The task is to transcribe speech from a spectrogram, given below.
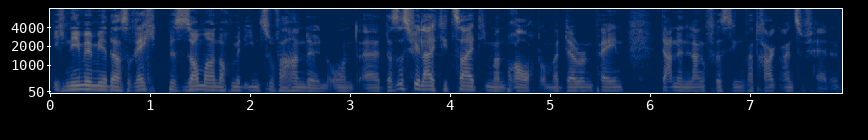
ich nehme mir das Recht, bis Sommer noch mit ihm zu verhandeln. Und äh, das ist vielleicht die Zeit, die man braucht, um mit Darren Payne dann einen langfristigen Vertrag einzufädeln.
